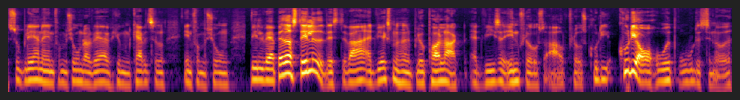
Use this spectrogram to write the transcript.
supplerende information, der vil være human capital information, ville være bedre stillet, hvis det var, at virksomheden blev pålagt at vise inflows og outflows. Kunne de, kunne de overhovedet bruge det til noget?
